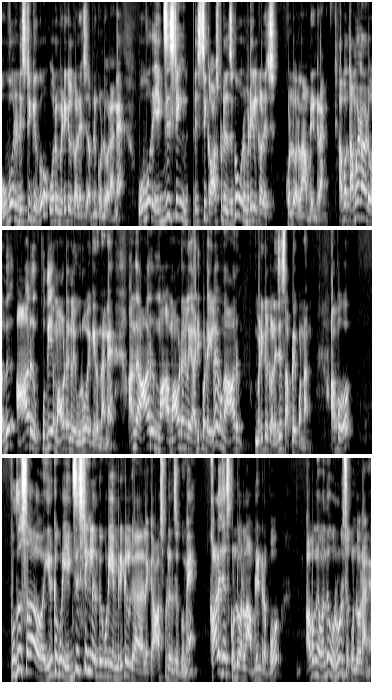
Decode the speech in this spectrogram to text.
ஒவ்வொரு டிஸ்ட்ரிக்ட்டுக்கும் ஒரு மெடிக்கல் காலேஜ் அப்படின்னு கொண்டு வராங்க. ஒவ்வொரு எக்ஸிஸ்டிங் டிஸ்ட்ரிக்ட் ஹாஸ்பிட்டல்ஸுக்கும் ஒரு மெடிக்கல் காலேஜ் கொண்டு வரலாம் அப்படின்றாங்க. அப்போ தமிழ்நாடு வந்து ஆறு புதிய மாவட்டங்களை உருவாக்கி இருந்தாங்க அந்த ஆறு மா மாவட்டங்களை அடிப்படையில் இவங்க ஆறு மெடிக்கல் காலேஜஸ் அப்ளை பண்ணாங்க. அப்போ புதுசாக இருக்கக்கூடிய எக்ஸிஸ்டிங்ல இருக்கக்கூடிய மெடிக்கல் லைக் ஹாஸ்பிட்டல்ஸுக்குமே காலேஜஸ் கொண்டு வரலாம் அப்படின்றப்போ அவங்க வந்து ஒரு ரூல்ஸை கொண்டு வராங்க.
